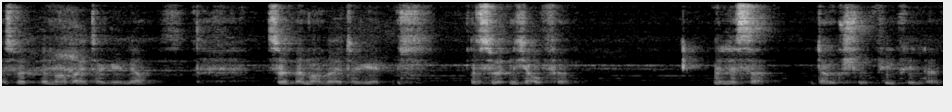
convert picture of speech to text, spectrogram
Es wird immer weitergehen, ja. Es wird immer weitergehen. Das wird nicht aufhören. Melissa, Dankeschön, vielen, vielen Dank.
